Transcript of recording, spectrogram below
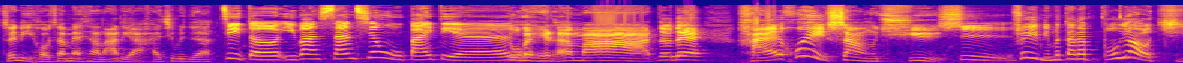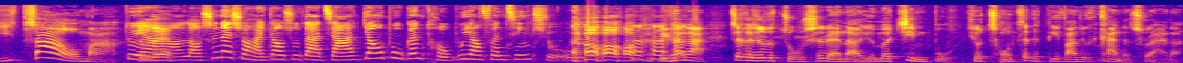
整理以后再迈向哪里啊？还记不记得？记得一万三千五百点。对了嘛，对不对？还会上去。是。所以你们大家不要急躁嘛。对啊，对对？老师那时候还告诉大家，腰部跟头部要分清楚。哦、你看看这个就是主持人了，有没有进步？就从这个地方就看得出来了。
